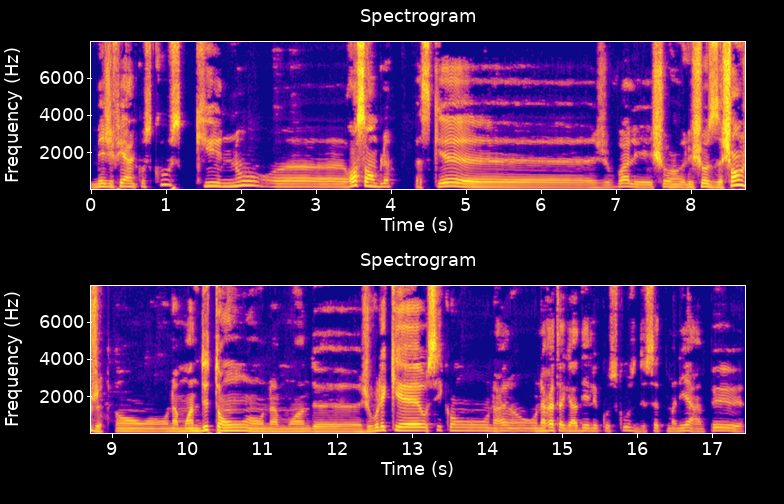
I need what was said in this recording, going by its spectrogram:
Mais j'ai fait un couscous qui nous ressemble parce que euh, je vois les, les choses changent. On, a moins de temps, on a moins de. Je voulais que aussi qu'on on arrête à garder le couscous de cette manière un peu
